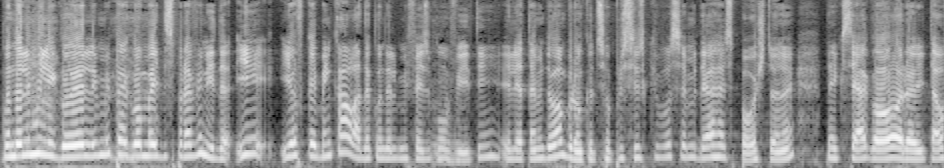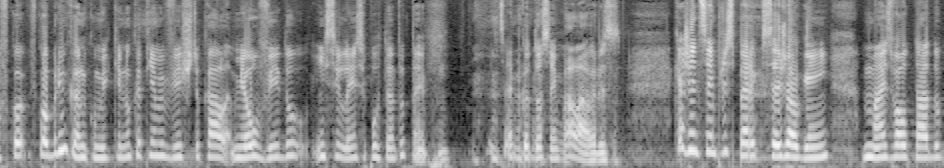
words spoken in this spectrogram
Quando ele me ligou, ele me pegou meio desprevenida. E, e eu fiquei bem calada quando ele me fez o convite. Uhum. Ele até me deu uma bronca. Eu disse, eu preciso que você me dê a resposta, né? Tem que ser agora e tal. Ficou, ficou brincando comigo, que nunca tinha me visto, cala, me ouvido em silêncio por tanto tempo. Disse, é porque eu estou sem palavras. Que a gente sempre espera que seja alguém mais voltado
